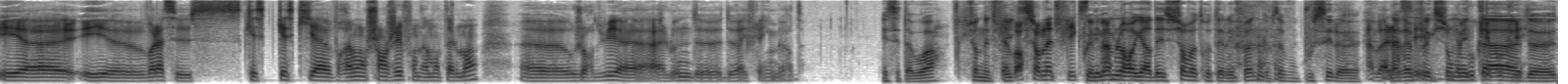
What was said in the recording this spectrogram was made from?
Et, euh, et euh, voilà, qu'est-ce qui a vraiment changé fondamentalement aujourd'hui à, l'aune de, de High Flying Bird? Et c'est à voir sur Netflix. À voir sur Netflix. Vous pouvez même le regarder sur votre téléphone, comme ça vous poussez le, ah bah la réflexion méta de,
